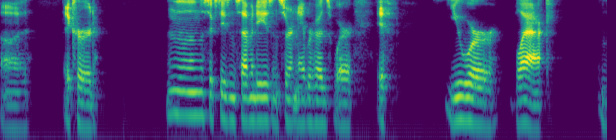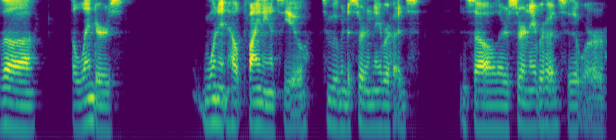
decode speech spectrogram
Uh, it occurred in the 60s and 70s in certain neighborhoods where if you were black, the the lenders wouldn't help finance you to move into certain neighborhoods. And so there's certain neighborhoods that were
